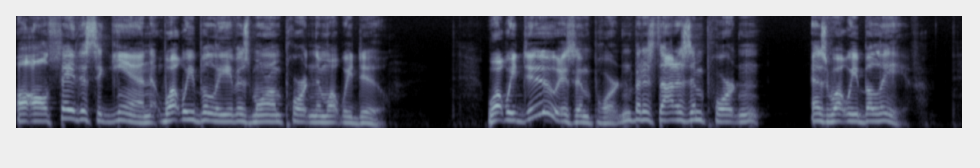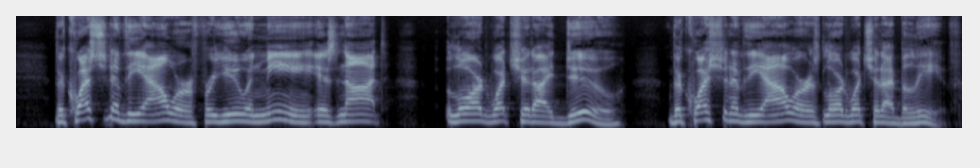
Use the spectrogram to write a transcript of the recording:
I'll say this again what we believe is more important than what we do. What we do is important, but it's not as important as what we believe. The question of the hour for you and me is not, Lord, what should I do? The question of the hour is, Lord, what should I believe?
